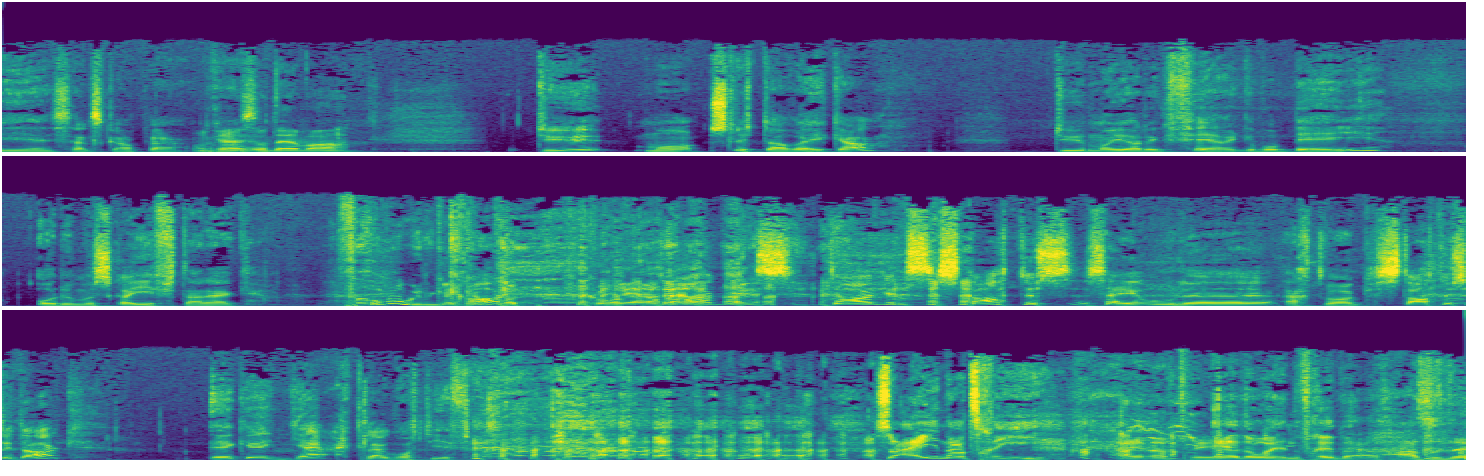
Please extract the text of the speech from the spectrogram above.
i selskapet. Ok, Og det var Du må slutte å røyke. du må gjøre deg ferdig på BI, og du må skal gifte deg. For noen krav! Dagens, dagens status, sier Ole Ertvåg. Status i dag? Jeg er jækla godt gift. Så én av tre En av tre. er da innfridd der. Altså, det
